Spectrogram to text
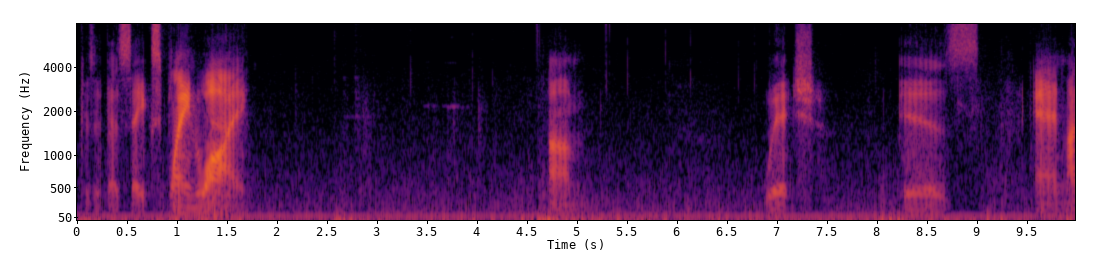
because it does say explain why. Um, which is, and my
